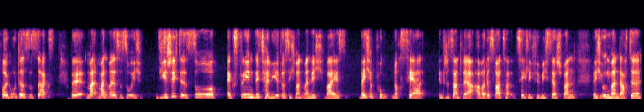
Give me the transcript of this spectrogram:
Voll gut, dass du es sagst, weil manchmal ist es so, ich, die Geschichte ist so extrem detailliert, dass ich manchmal nicht weiß, welcher Punkt noch sehr interessant wäre. Aber das war tatsächlich für mich sehr spannend, weil ich irgendwann dachte,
